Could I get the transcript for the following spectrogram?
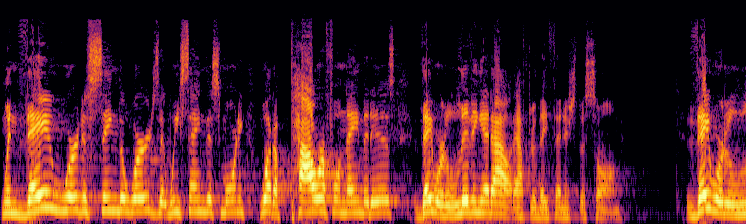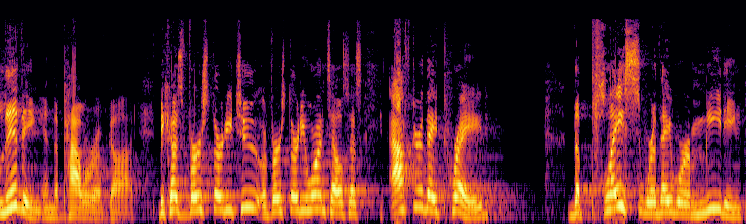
When they were to sing the words that we sang this morning, what a powerful name it is, they were living it out after they finished the song. They were living in the power of God. Because verse 32 or verse 31 tells us after they prayed, the place where they were meeting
